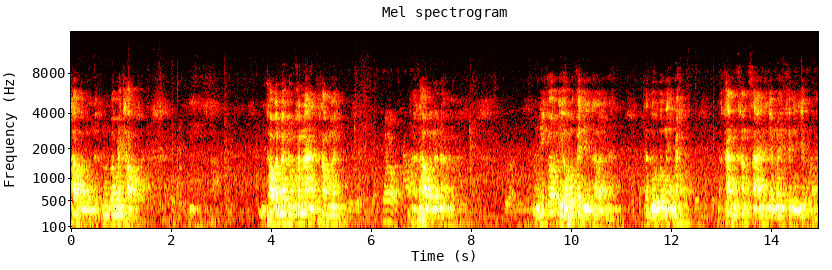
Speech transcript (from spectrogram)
เท่ากันเลยนะมันก็ไม่เท่าอืมมันเท่ากันไหมดูข้างหน้าเท่าไหมเท่าอ่าเท่ากันแล้วนะอันนี้ก็เอวไม่ค่อยดีเท่าไหร่นะถ้าดูตรงนี้เห็นไหมข้างข้างซ้ายนี่จะไม่ค่อยดีเยอะหน่อย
